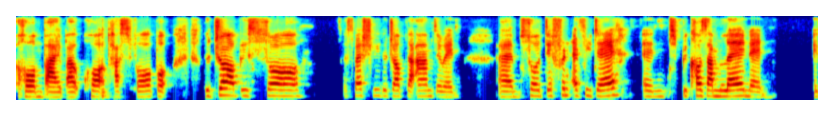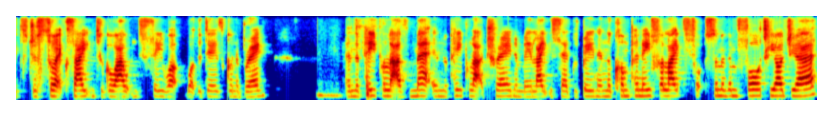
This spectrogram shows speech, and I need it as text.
home by about quarter past four. But the job is so, especially the job that I'm doing, um, so different every day. And because I'm learning it's just so exciting to go out and to see what what the day is going to bring. Mm-hmm. And the people that I've met and the people that are training me, like you said, we've been in the company for like some of them 40 odd years.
